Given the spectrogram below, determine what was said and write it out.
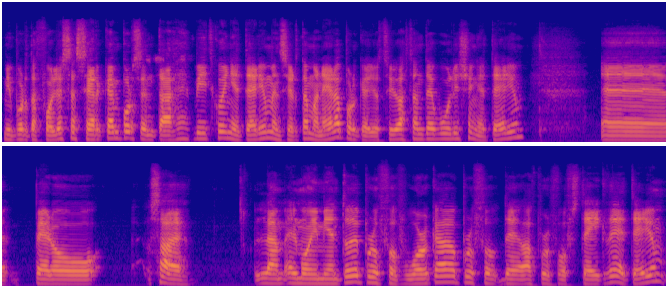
mi portafolio se acerca en porcentajes Bitcoin y Ethereum en cierta manera, porque yo estoy bastante bullish en Ethereum, eh, pero, ¿sabes? El movimiento de Proof of Work a Proof of, de, Proof of Stake de Ethereum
